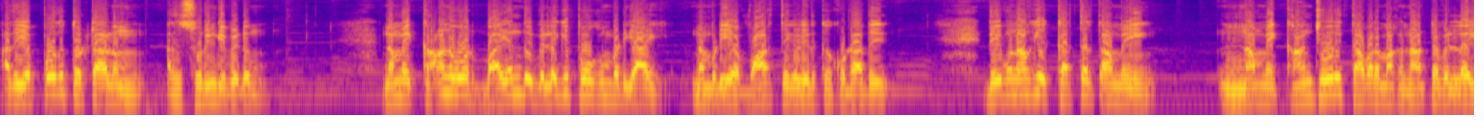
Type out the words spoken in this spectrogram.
அது எப்போது தொட்டாலும் அது சுருங்கிவிடும். நம்மை காணுவோர் பயந்து விலகி போகும்படியாய் நம்முடைய வார்த்தைகள் இருக்கக்கூடாது. தேவனாகிய கர்த்தர் தாமே நம்மை காஞ்சோரி தாவரமாக நாட்டவில்லை.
